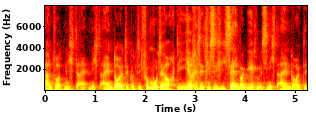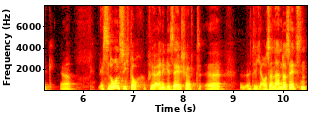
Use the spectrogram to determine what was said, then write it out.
Antwort nicht, nicht eindeutig und ich vermute auch die Ihre, die Sie sich selber geben, ist nicht eindeutig. Ja. Es lohnt sich doch für eine Gesellschaft, äh, sich auseinandersetzen,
